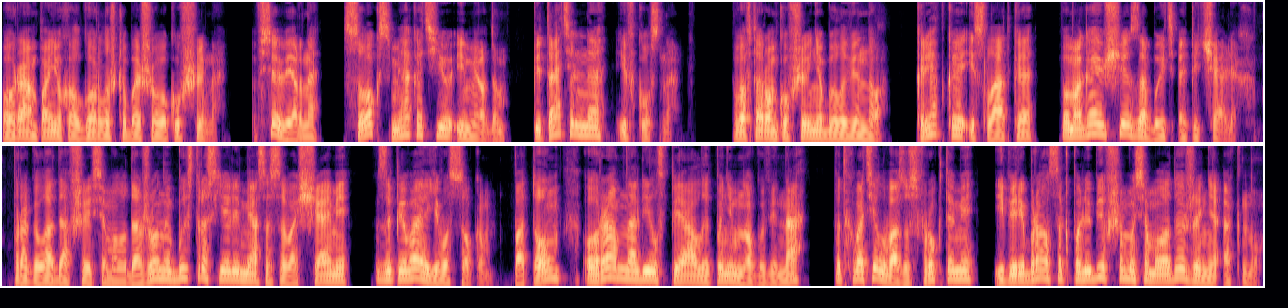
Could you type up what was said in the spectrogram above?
Орам понюхал горлышко большого кувшина. Все верно. Сок с мякотью и медом. Питательно и вкусно. Во втором кувшине было вино. Крепкое и сладкое, помогающее забыть о печалях. Проголодавшиеся молодожены быстро съели мясо с овощами, запивая его соком. Потом Орам налил в пиалы понемногу вина, подхватил вазу с фруктами и перебрался к полюбившемуся молодой жене окну.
